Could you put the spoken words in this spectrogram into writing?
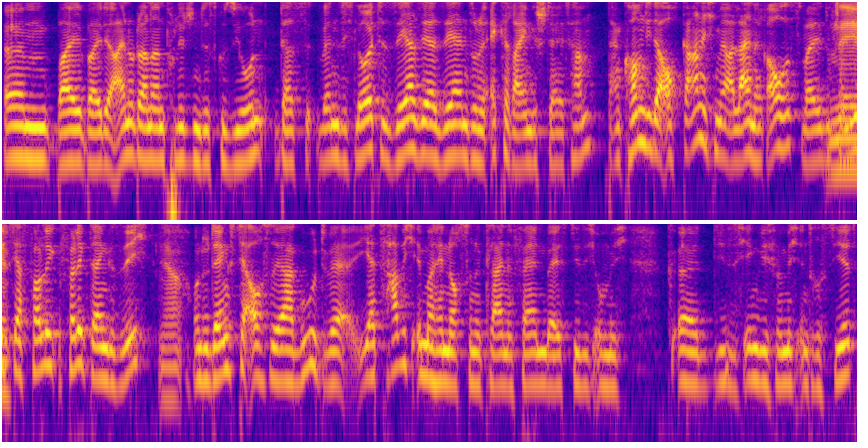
ähm, bei, bei der ein oder anderen politischen Diskussion, dass wenn sich Leute sehr, sehr, sehr in so eine Ecke reingestellt haben, dann kommen die da auch gar nicht mehr alleine raus, weil du Nee. verlierst ja völlig, völlig dein Gesicht Ja. und du denkst ja auch so, ja gut, wer, jetzt habe ich immerhin noch so eine kleine Fanbase, die sich um mich, äh, die sich irgendwie für mich interessiert.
